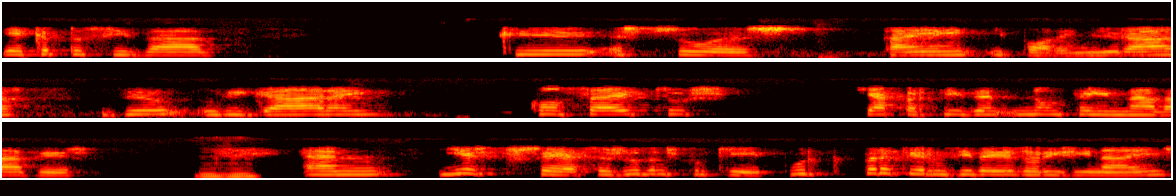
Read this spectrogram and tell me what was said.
é a capacidade que as pessoas têm e podem melhorar de ligarem conceitos que à partida não têm nada a ver. Um, e este processo ajuda-nos porquê? Porque para termos ideias originais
